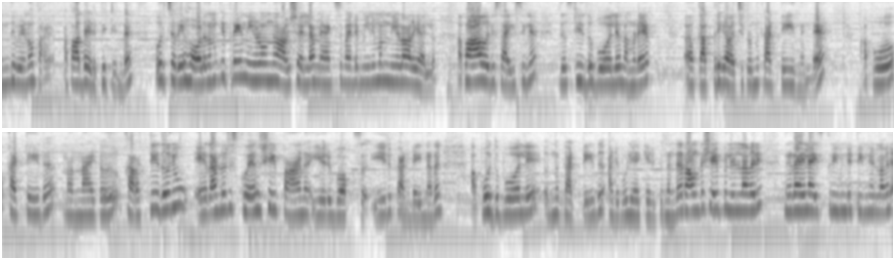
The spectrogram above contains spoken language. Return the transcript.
എന്ത് വേണോ പറയാം. അപ്പോൾ അത് എടുത്തിട്ടുണ്ട്. ഒരു ചെറിയ ഹോൾ നമുക്ക് ഇത്രയും നീളമൊന്നും ആവശ്യമില്ല. മാക്സിമം അതിന്റെ മിനിമം നീളം അറിയാമല്ലോ അപ്പോൾ ആ ഒരു സൈസിന് ജസ്റ്റ് ഇതുപോലെ നമ്മുടെ കത്രിക വെച്ചിട്ടൊന്ന് കട്ട് ചെയ്യുന്നുണ്ട്. അപ്പോൾ കട്ട് ചെയ്ത് നന്നായിട്ടൊരു കറക്റ്റ് ചെയ്തൊരു ഏതാണ്ട് ഒരു സ്ക്വയർ ഷേപ്പാണ് ഈ ഒരു ബോക്സ് ഈ ഒരു കണ്ടെയ്നർ അപ്പോൾ ഇതുപോലെ ഒന്ന് കട്ട് ചെയ്ത് അടിപൊളിയാക്കി എടുക്കുന്നുണ്ട്. റൗണ്ട് ഷേപ്പിലുള്ളവർ നിങ്ങളുടെ കയ്യിൽ ഐസ്ക്രീമിന്റെ ടിന്നുള്ളവർ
